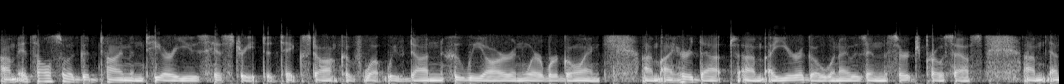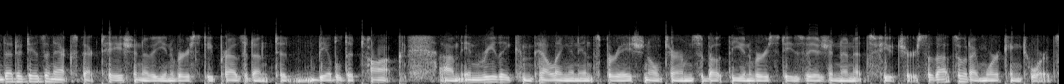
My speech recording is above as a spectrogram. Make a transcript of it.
Um, it's also a good time in TRU's history to take stock of what we've done, who we are, and where we're going. Um, I heard that um, a year ago when I was in the search process, um, and that it is an expectation of a university president to be able to talk um, in really compelling and inspirational terms about the university's vision and its future. So that's what I'm working towards.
